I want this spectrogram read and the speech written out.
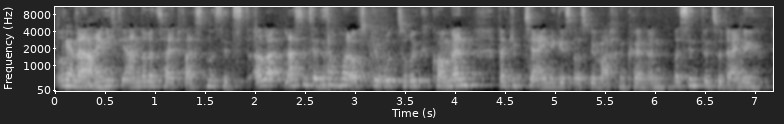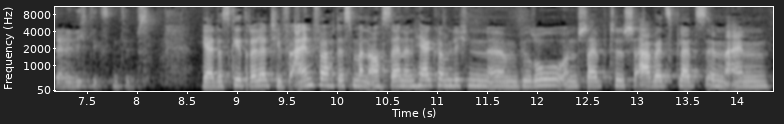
und genau. dann eigentlich die andere Zeit fast nur sitzt. Aber lass uns jetzt genau. nochmal aufs Büro zurückkommen. Da gibt es ja einiges, was wir machen können. Was sind denn so deine, deine wichtigsten Tipps? Ja, das geht relativ einfach, dass man auch seinen herkömmlichen ähm, Büro- und Schreibtisch-Arbeitsplatz in einen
